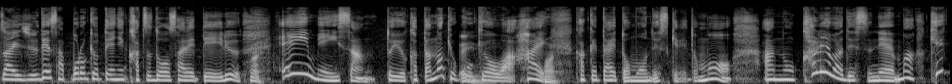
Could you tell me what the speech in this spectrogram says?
在住で札幌拠点に活動されている、はい。エイメイさんという方の曲を今日は、はいはい。かけたいと思うんですけれどもあの彼はですね、まあ、結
